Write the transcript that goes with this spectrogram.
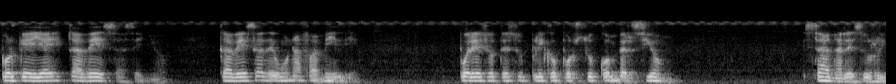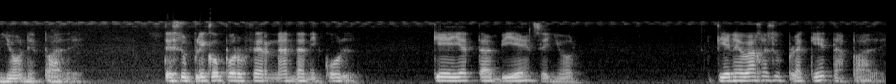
porque ella es cabeza, Señor, cabeza de una familia. Por eso te suplico por su conversión. Sánale sus riñones, Padre. Te suplico por Fernanda Nicole, que ella también, Señor, tiene bajas sus plaquetas, Padre.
